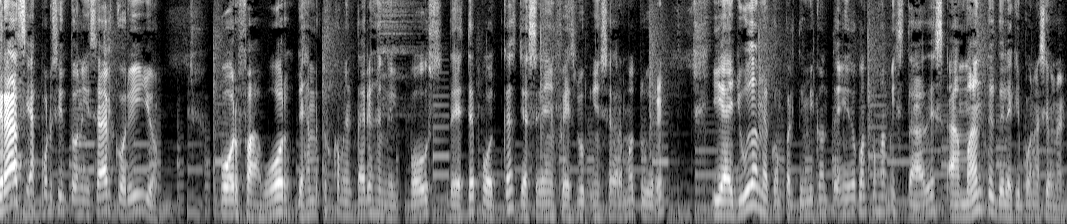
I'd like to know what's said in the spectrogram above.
Gracias por sintonizar, Corillo. Por favor, déjame tus comentarios en el post de este podcast, ya sea en Facebook, Instagram o Twitter, y ayúdame a compartir mi contenido con tus amistades, amantes del equipo nacional.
